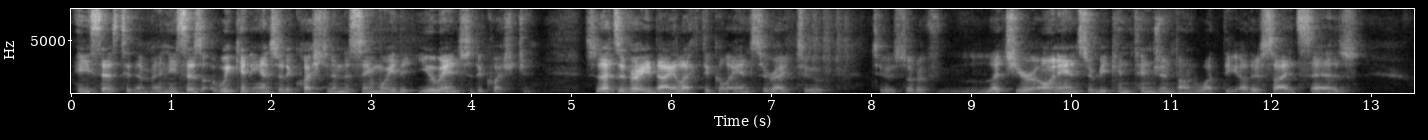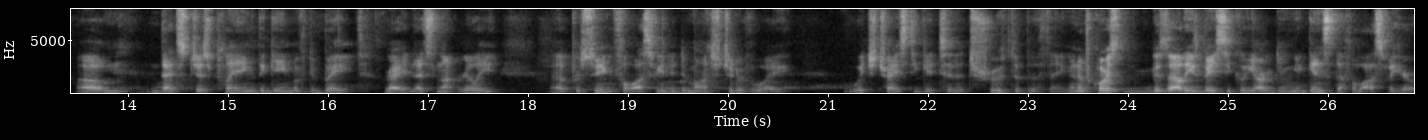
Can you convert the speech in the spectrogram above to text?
He says to them. And he says, We can answer the question in the same way that you answer the question. So that's a very dialectical answer, right, to to sort of let your own answer be contingent on what the other side says, um, that's just playing the game of debate, right? That's not really uh, pursuing philosophy in a demonstrative way, which tries to get to the truth of the thing. And of course, Ghazali is basically arguing against the philosophy here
